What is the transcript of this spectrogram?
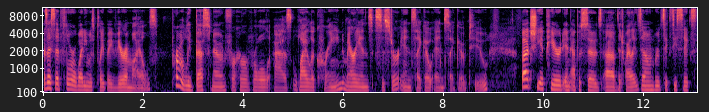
As I said, Flora Whiting was played by Vera Miles probably best known for her role as Lila Crane, Marion's sister in Psycho and Psycho 2. But she appeared in episodes of The Twilight Zone, Route 66,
